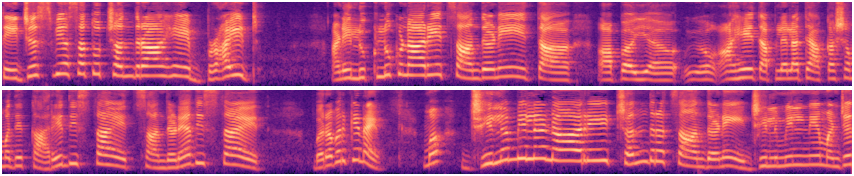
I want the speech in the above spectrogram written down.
तेजस्वी असा तो चंद्र आहे ब्राईट आणि लुकलुकणारे चांदणे ता आप य- आहेत आपल्याला त्या आकाशामध्ये तारे दिसत आहेत चांदण्या दिसत आहेत बरोबर की नाही? मग झिलमिलणारे चंद्र चांदणे झिलमिलणे म्हणजे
